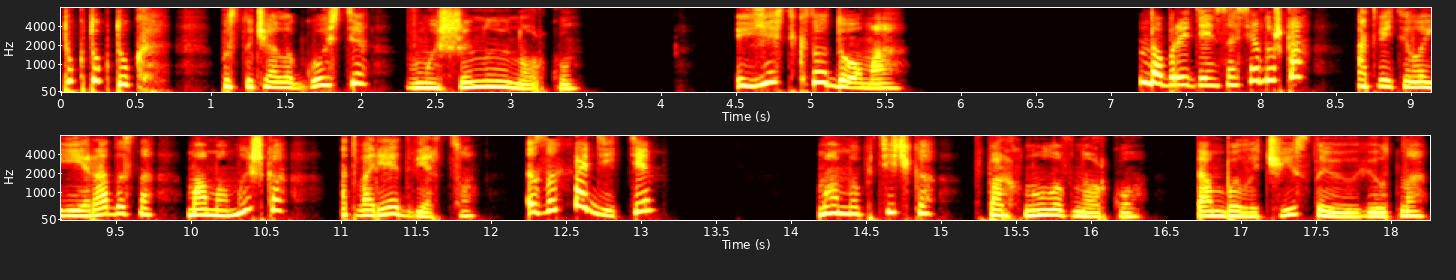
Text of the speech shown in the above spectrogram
«Тук-тук-тук», — постучала гостья в мышиную норку. «Есть кто дома?» «Добрый день, соседушка», — ответила ей радостно мама-мышка, отворяя дверцу. «Заходите». Мама-птичка впорхнула в норку. Там было чисто и уютно,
